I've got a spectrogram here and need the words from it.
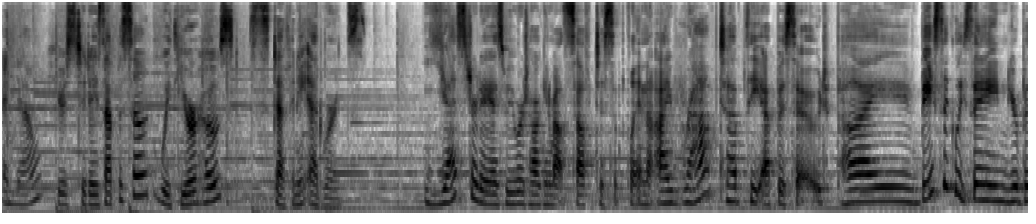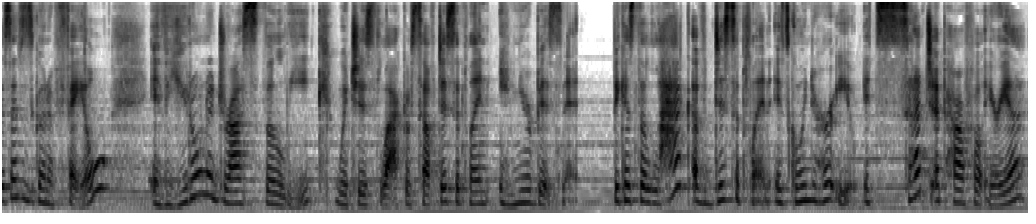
And now, here's today's episode with your host, Stephanie Edwards. Yesterday, as we were talking about self discipline, I wrapped up the episode by basically saying your business is going to fail if you don't address the leak, which is lack of self discipline in your business. Because the lack of discipline is going to hurt you. It's such a powerful area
